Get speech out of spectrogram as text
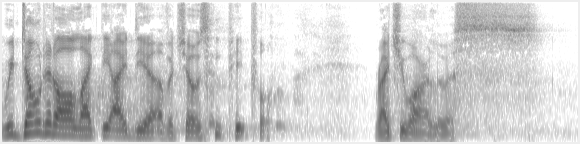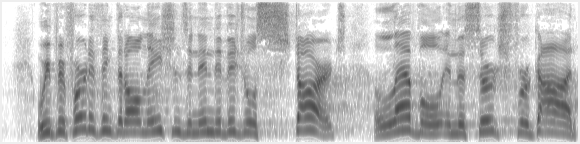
we don't at all like the idea of a chosen people. right, you are, Lewis. We prefer to think that all nations and individuals start level in the search for God,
